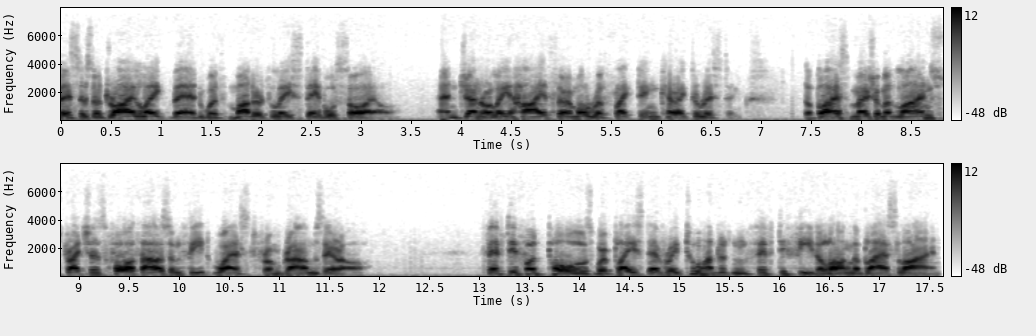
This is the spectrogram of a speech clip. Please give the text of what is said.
This is a dry lake bed with moderately stable soil and generally high thermal reflecting characteristics. The blast measurement line stretches 4,000 feet west from ground zero. 50-foot poles were placed every 250 feet along the blast line,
